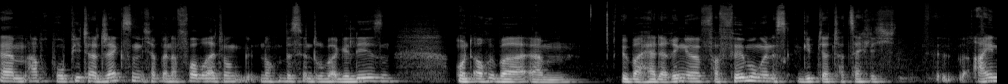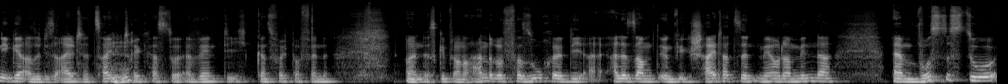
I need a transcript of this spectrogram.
ähm, apropos Peter Jackson, ich habe in der Vorbereitung noch ein bisschen drüber gelesen und auch über, ähm, über Herr der Ringe Verfilmungen. Es gibt ja tatsächlich einige, also diese alte Zeichentrick mhm. hast du erwähnt, die ich ganz furchtbar finde. Und es gibt auch noch andere Versuche, die allesamt irgendwie gescheitert sind, mehr oder minder. Ähm, wusstest du,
